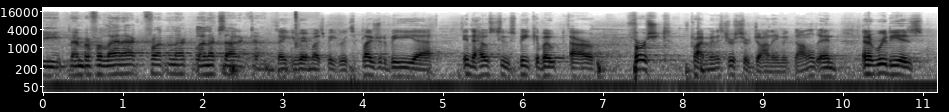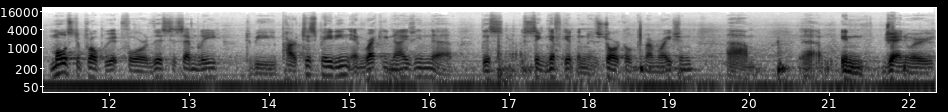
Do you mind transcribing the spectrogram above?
The member for Lanark, Frontenac, Lennox Addington. Thank you very much, Speaker. It's a pleasure to be uh, in the House to speak about our first Prime Minister, Sir John A. Macdonald, and, and it really is most appropriate for this Assembly to be participating and recognizing uh, this significant and historical commemoration um, um, in January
